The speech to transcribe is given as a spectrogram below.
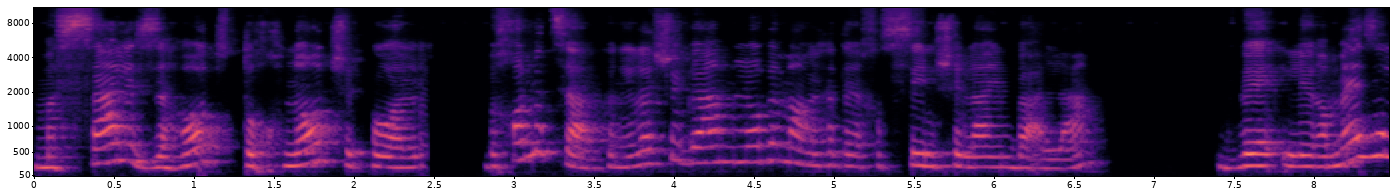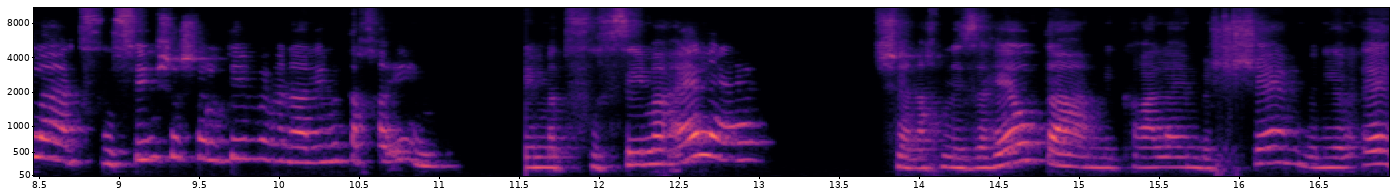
מסע לזהות תוכנות שפועלות בכל מצב, כנראה שגם לא במערכת היחסים שלה עם בעלה, ולרמז על הדפוסים ששולטים ומנהלים את החיים. עם הדפוסים האלה, שאנחנו נזהה אותם, נקרא להם בשם ונראה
